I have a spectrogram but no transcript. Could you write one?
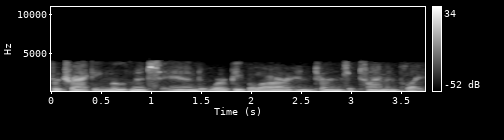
for tracking movements and where people are in terms of time and place.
